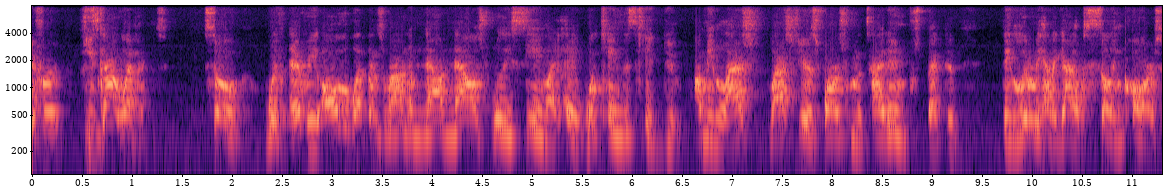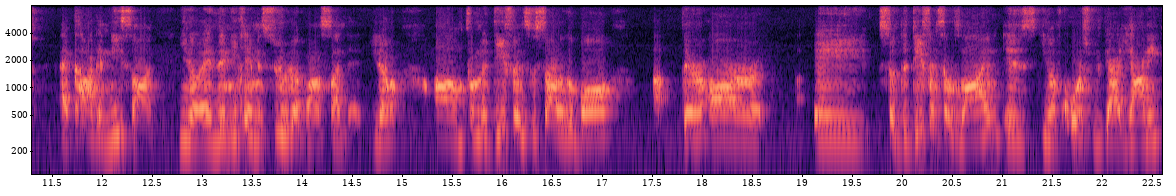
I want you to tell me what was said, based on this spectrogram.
Eifert, he's got weapons. So with every all the weapons around him now, now it's really seeing like, hey, what can this kid do? I mean, last last year, as far as from the tight end perspective, they literally had a guy that was selling cars at Cog Nissan, you know, and then he came and suited up on a Sunday, you know. Um, from the defensive side of the ball, uh, there are a so the defensive line is, you know, of course we've got Yannick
